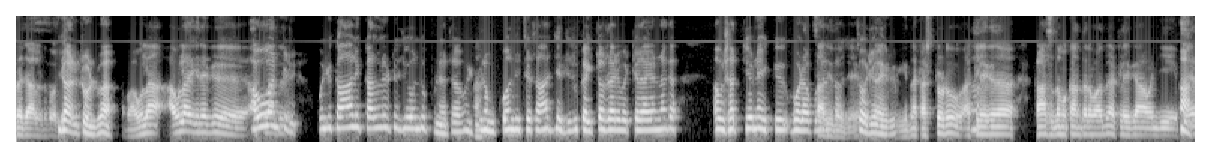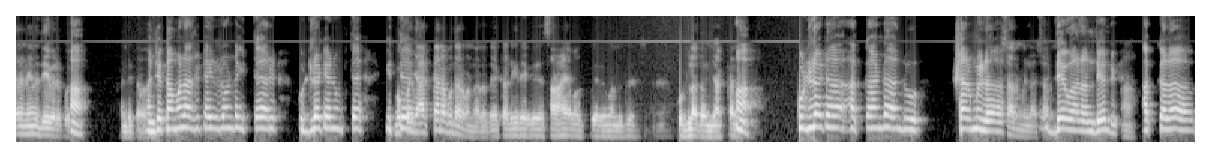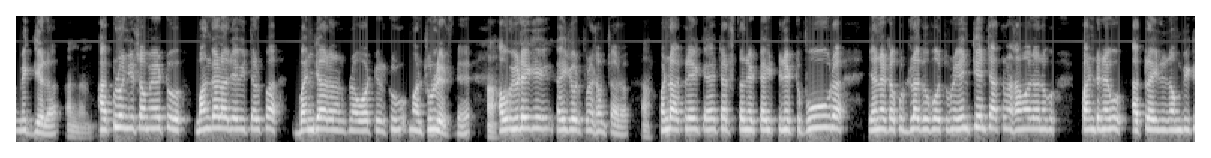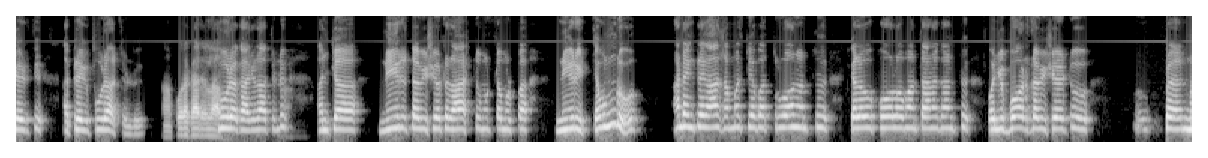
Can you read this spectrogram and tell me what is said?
ಜಾಲದ ಜಾರಿ ತೊಂಡು ಅವಲ ಅವಲ ಇರೆಗ್ ಅವು ಅಂತೀನಿ ಒಂಜಿ ಕಾಲಿ ಕಲ್ಲಿಟ್ಟಿದ್ದು ಒಂದು ಪುಣ್ಯತ ಇಟ್ಟು ನಮ್ ಕೊಂದಿತ್ತೆ ಸಾಧ್ಯ ಇದು ಕೈತ ಸಾರಿ ಬಚ್ಚದ ಎನ್ನಾಗ ಅವು ಸತ್ಯನೇ ಇಕ್ಕಿ ಬೋಡ ತೋಜೆ. ಆಯ್ರು ಇರ್ನ ಕಷ್ಟೋಡು ಅಕ್ಲೆಗ ಕಾಸದ ಮುಖಾಂತರವಾದ ಅಕ್ಲೆಗ ಒಂಜಿ ಹಾ. ಪ್ರೇರಣೆನು ದೇವರ. ಖಂಡಿತ. ಟೈಲ್ ರೋಂಡ ಇತ್ತೆ ಯಾರು ಕುಡ್ಲಟೇನು ಇತ್ತೆ ಒಂಜಿ ಅಕ್ಕನ ಪುದಾರ ಬಂಡಾರ ಕಡೀರೆಗ್ ಸಹಾಯ ಮಲ್ಪೇರು ಮಲ್ದು ಕುಡ್ಲದ ಒಂಜಿ ಅಕ್ಕನ. ಹಾ ಕುಡ್ಲಟ ಅಕ್ಕಂಡ ಅಂದು ಶರ್ಮಿಳ ಶರ್ಮಿಳ ಶರ್ಮಿಳ. ದೇವಾನಂದ ಎಂದು ಹಾ. ಅಕ್ಕಲ ಮೆಗ್ಗೆಲ. ಅನ್ನ ಅಕ್ಕಲೊಂಜಿ ಸಮಯಟ್ಟು ಮಂಗಳಾದೇವಿ ತಲ್ಪ ಬಂಜಾರ ಅನ್ಪುನ ಹೋಟೆಲ್ ಸುಳ್ಳಿರ್ತದೆ. ಹಾ. ಅವು ಇಡೆಗೆ ಕೈ ಜೋಡ್ಪುನ ಸಂಸಾರ. ಹಾ. ಪಂಡ ಅಕ್ಲೆ ಕೇಟರ್ಸ್ತ ನೆಟ್ಟ ಇಟ್ಟು ನೆಟ್ಟು ಪೂರ ಜನಟ ಕುಡ್ಲಗ ಪೋತು ಎಂಚೆ ಎಂಚ ಅಕ್ಕನ ಸಮಾಧಾನಗೂ ಪಂಡನೆವು ಅಕ್ಲ ಇನ್ನು ನಂಬಿಕೆ ಇರ್ತಿ ಅಕ್ಲೆಗೆ ಪೂರ ಆತುಂಡು ಪೂರ ಕಾರ್ಯ ಎಲ್ಲ ಪೂರ ಕಾರ್ಯ ಆತುಂಡು ಅಂಚ ನೀರುತ ವಿಷಯಟು ಲಾಸ್ಟ್ ಮುಟ್ಟ ಮುಲ್ಪ ನೀರು ಇತ್ತೆ ಉಂಡು. ಅಂಡ ಇಂಕ್ಲೆಗೆ ಆ ಸಮಸ್ಯೆ ಬತ್ರು ಅಂತ ಕೆಲವು ಕೋಲಂ ಅಂತ ಅನಗಂತ ಒಂಜಿ ಬೋರ್ದ ವಿಷಯಟು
